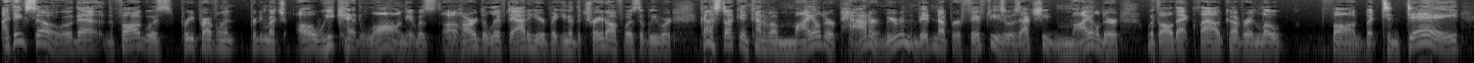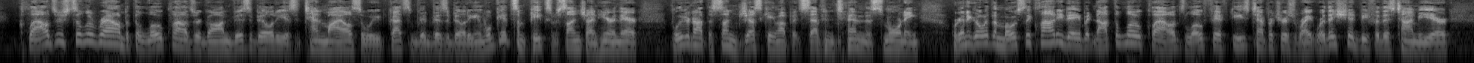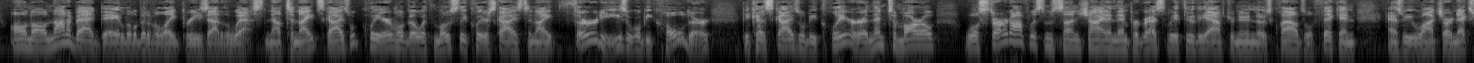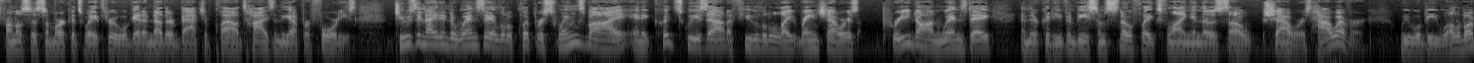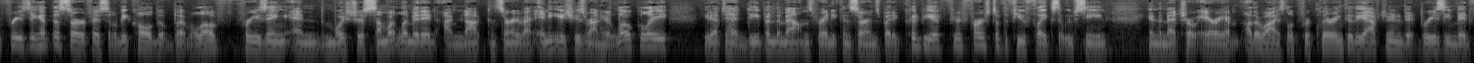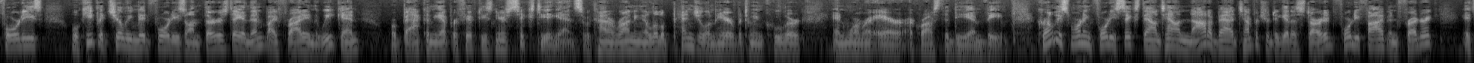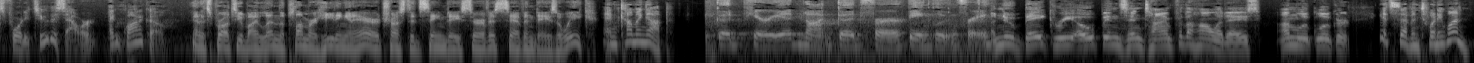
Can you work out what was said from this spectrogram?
I think so. That the fog was pretty prevalent pretty much all weekend long. It was uh, hard to lift out of here, but you know the trade-off was that we were kind of stuck in kind of a milder pattern. We were in the mid and upper 50s. It was actually milder with all that cloud cover and low fog. But today Clouds are still around, but the low clouds are gone. Visibility is at 10 miles, so we've got some good visibility, and we'll get some peaks of sunshine here and there. Believe it or not, the sun just came up at 7:10 this morning. We're going to go with a mostly cloudy day, but not the low clouds. Low 50s, temperatures right where they should be for this time of year. All in all, not a bad day. A little bit of a light breeze out of the west. Now tonight, skies will clear. We'll go with mostly clear skies tonight. 30s. It will be colder because skies will be clearer, and then tomorrow we'll start off with some sunshine, and then progressively through the afternoon, those clouds will thicken as we watch our next frontal system work its way through. We'll get another batch of clouds, highs in the upper 40s. Tuesday night into Wednesday, a little clipper swings by, and it could squeeze out a few little light rain showers pre dawn Wednesday, and there could even be some snowflakes flying in those uh, showers. However, we will be well above freezing at the surface. It'll be cold, but below freezing, and the moisture is somewhat limited. I'm not concerned about any issues around here locally. You'd have to head deep into the mountains for any concerns, but it could be a first of the few flakes that we've seen in the metro area. Otherwise, look for clearing through the afternoon, a bit breezy mid 40s. We'll keep it chilly mid 40s on Thursday, and then by Friday and the weekend, we're back in the upper 50s near 60 again. So we're kind of running a little pendulum here between cooler and warmer air across the DMV. Currently this morning, 46 downtown, not a bad temperature to get us started. 45 in Frederick. It's 42 this hour at Quantico. And it's brought to you by Len the Plumber Heating and Air, trusted same day service seven days a week. And coming up. Good period, not good for being gluten free. A new bakery opens in time for the holidays. I'm Luke Lukert. It's 721.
